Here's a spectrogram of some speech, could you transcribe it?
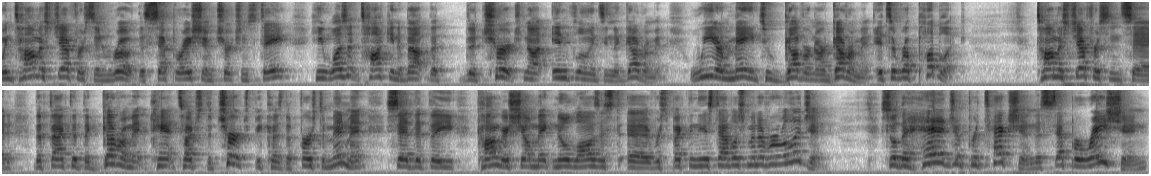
When Thomas Jefferson wrote The Separation of Church and State, he wasn't talking about the, the church not influencing the government. We are made to govern our government, it's a republic. Thomas Jefferson said the fact that the government can't touch the church because the First Amendment said that the Congress shall make no laws uh, respecting the establishment of a religion. So the hedge of protection, the separation,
